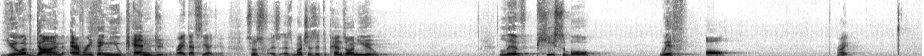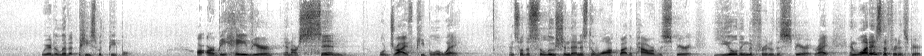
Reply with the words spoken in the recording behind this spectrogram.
you have done everything you can do, right? That's the idea. So, as, as, as much as it depends on you, live peaceable with all, right? We are to live at peace with people our, our behavior and our sin will drive people away. And so the solution then is to walk by the power of the Spirit, yielding the fruit of the Spirit, right? And what is the fruit of the Spirit?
